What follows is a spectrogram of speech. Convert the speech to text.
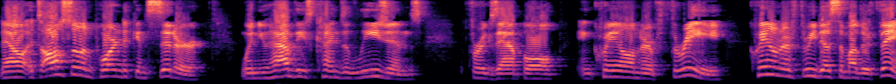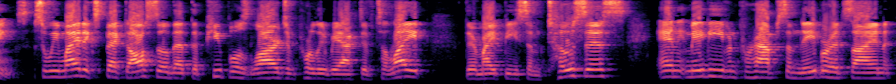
Now, it's also important to consider when you have these kinds of lesions, for example, in cranial nerve 3, Cranial nerve 3 does some other things. So we might expect also that the pupil is large and poorly reactive to light. There might be some ptosis and maybe even perhaps some neighborhood sign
